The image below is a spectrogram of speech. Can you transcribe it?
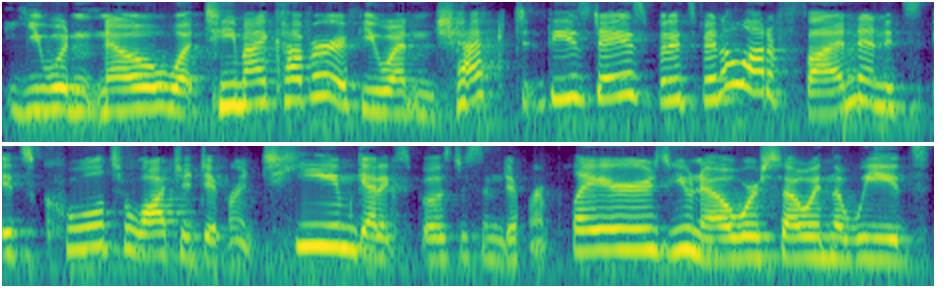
you wouldn't know what team I cover if you went and checked these days, but it's been a lot of fun and it's it's cool to watch a different team, get exposed to some different players. You know, we're so in the weeds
